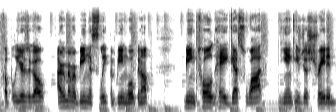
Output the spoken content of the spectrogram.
a couple of years ago, I remember being asleep and being woken up, being told, "Hey, guess what? The Yankees just traded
